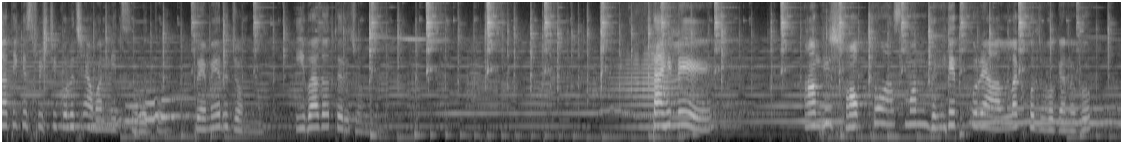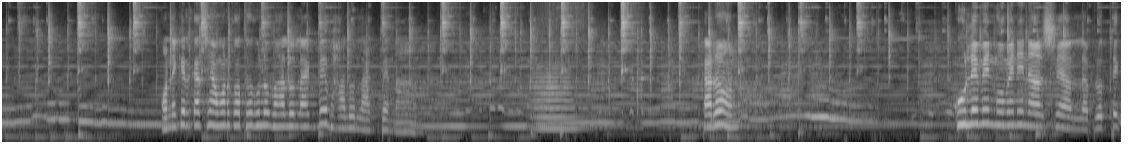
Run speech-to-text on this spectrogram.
জাতিকে সৃষ্টি করেছে আমার নিজ সুরতে, প্রেমের জন্য, ইবাদতের জন্য। তাইলে আমি সপ্ত আসমান ভেদ করে আল্লাহ খুঁজবো কেন গো? অনেকের কাছে আমার কথাগুলো ভালো লাগবে ভালো লাগবে না। কারণ কুলেমিন মোমেনিন আরশে আল্লাহ, প্রত্যেক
